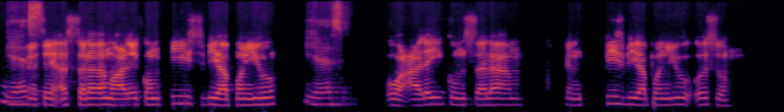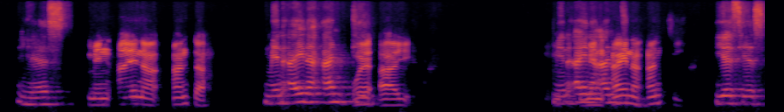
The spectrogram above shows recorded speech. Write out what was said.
Yes, say Assalamu alaikum. Peace be upon you. yes, Wa alaikum salam. And peace be upon you also. yes. Min aina anta. Min aina Where anti, are you? min aina anti, yes, yes.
